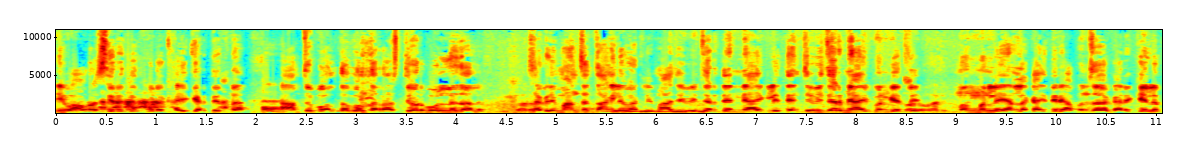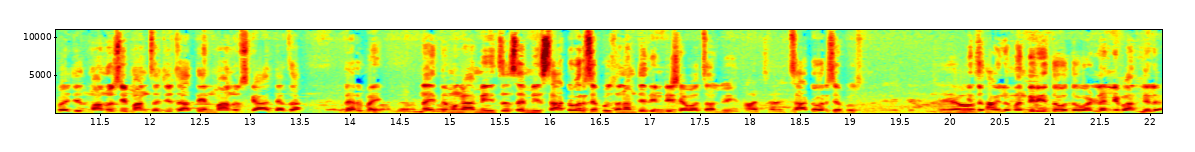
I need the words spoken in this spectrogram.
हे वावरात शिरतात पुढे काही करतात ना. आमचं बोलता बोलता रस्त्यावर बोलणं झालं. सगळी माणसं चांगली वाटली माझे विचार त्यांनी ऐकले त्यांचे विचार मी ऐकून घेतले. मग म्हणलं ह्यांना काहीतरी आपण सहकार्य केलं पाहिजे माणूस ही माणसाची जाते माणूस का त्याचा धर्म आहे. नाही तर मग आम्ही जसं मी साठ वर्षापासून आमची दिंडी सेवा चालू आहे. साठ वर्षापासून. इथं सा- पहिलं मंदिर इथं होतं वडिलांनी बांधलेलं.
